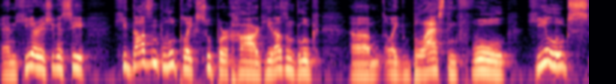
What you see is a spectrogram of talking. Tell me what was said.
And here, as you can see, he doesn't look like super hard, he doesn't look um, like blasting full, he looks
